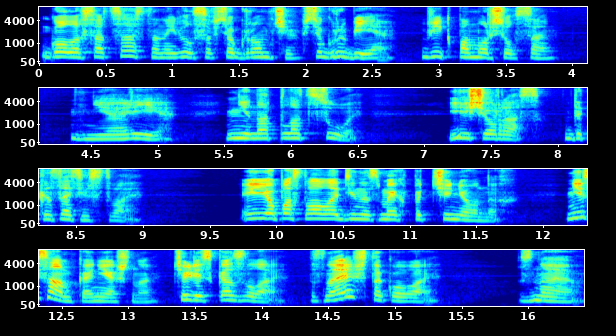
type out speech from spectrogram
Голос отца становился все громче, все грубее. Вик поморщился. «Не ори, не на плацу. Еще раз, доказательства». Ее послал один из моих подчиненных. Не сам, конечно, через козла. Знаешь такого? Знаю.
